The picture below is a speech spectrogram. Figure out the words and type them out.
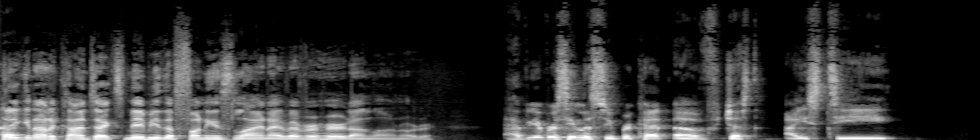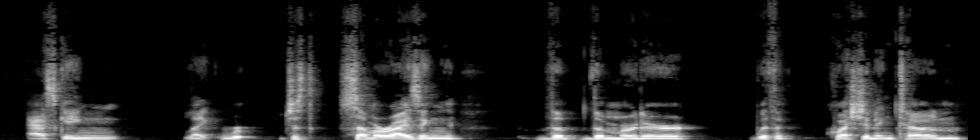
Taken out of context, maybe the funniest line I've ever heard on Law and Order. Have you ever seen the supercut of just Ice T asking, like, r- just summarizing the the murder with a questioning tone?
